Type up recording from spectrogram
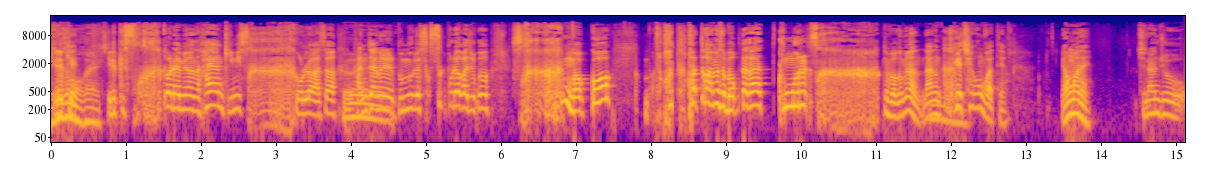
이렇게 먹어야지. 이렇게 싹 꺼내면 하얀 김이 싹 올라와서 그 간장을 분무기로 쓱쓱 뿌려가지고 싹 먹고 헛, 헛뜨거 하면서 먹다가 국물을 싹 이렇게 먹으면 나는 음. 그게 최고인 것 같아요. 영원해. 지난주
